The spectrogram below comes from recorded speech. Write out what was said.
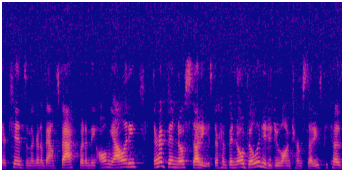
their kids and they're going to bounce back, but in the all reality, there have been no studies. There have been no ability to do long-term studies because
